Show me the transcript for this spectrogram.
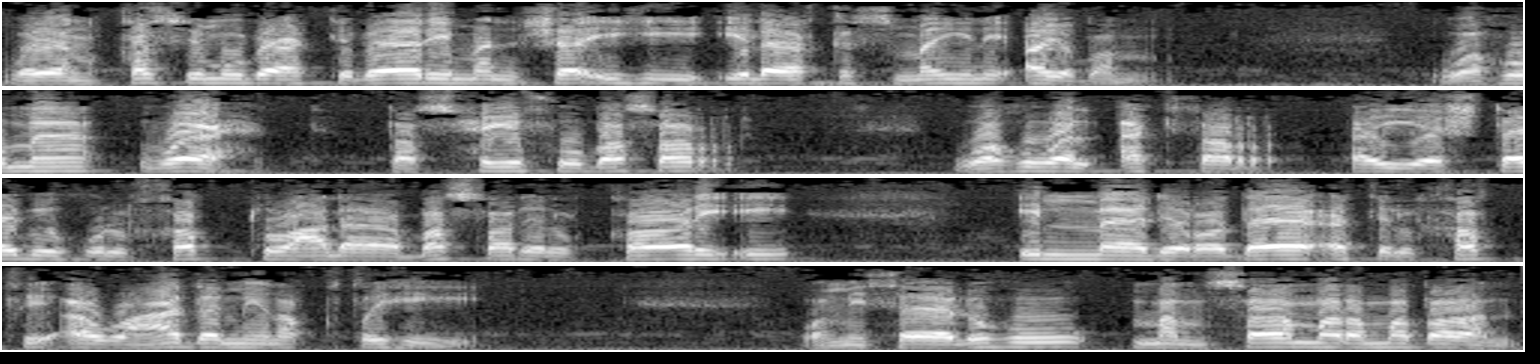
وينقسم باعتبار منشئه إلى قسمين أيضا. وهما واحد تصحيف بصر وهو الأكثر أن يشتبه الخط على بصر القارئ إما لرداءة الخط أو عدم نقطه. ومثاله من صام رمضان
